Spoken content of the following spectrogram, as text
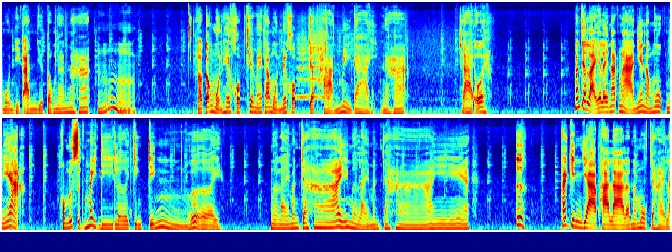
หมุนอีกอันอยู่ตรงนั้นนะฮะ อืม เราต้องหมุนให้ครบใช่ไหมถ้าหมุนไม่ครบจะผ่านไม่ได้นะฮะ ใช่โอ้ย มันจะไหลอะไรนักหนาเนี่ยน้ำมูกเนี่ย ผมรู้สึกไม่ดีเลยจริงๆเอ้ยเมื่อไหร่มันจะหาย เมื่อไหร่มันจะหายเออถ้ากินยาพาราแล้วน้ำมูกจะหายไหล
